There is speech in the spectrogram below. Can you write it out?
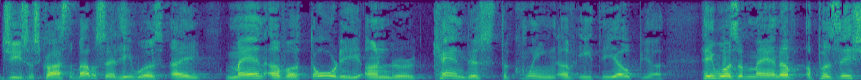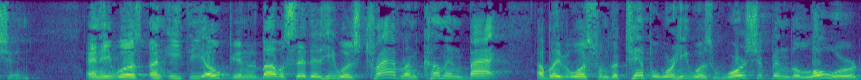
Jesus Christ. The Bible said he was a man of authority under Candace, the queen of Ethiopia. He was a man of a position. And he was an Ethiopian. The Bible said that he was traveling, coming back, I believe it was from the temple where he was worshiping the Lord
